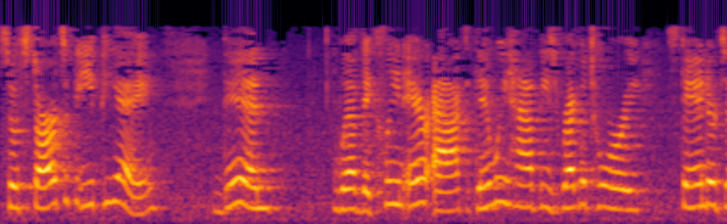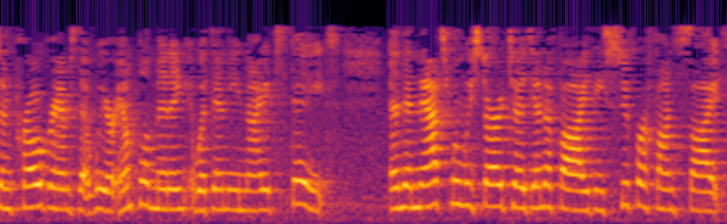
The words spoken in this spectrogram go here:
So it starts with the EPA, then we have the Clean Air Act, then we have these regulatory standards and programs that we are implementing within the United States, and then that's when we started to identify these Superfund sites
